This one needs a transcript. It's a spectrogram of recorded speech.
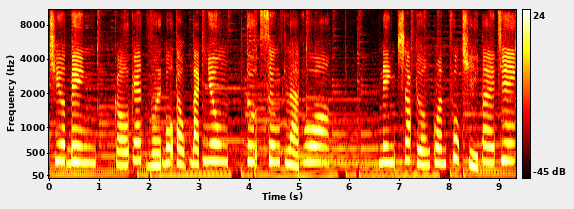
chia binh, cấu kết với bộ tộc Bạch Nhung, tự xưng là vua. Ninh sóc tướng quân phục chỉ Tây Trinh,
